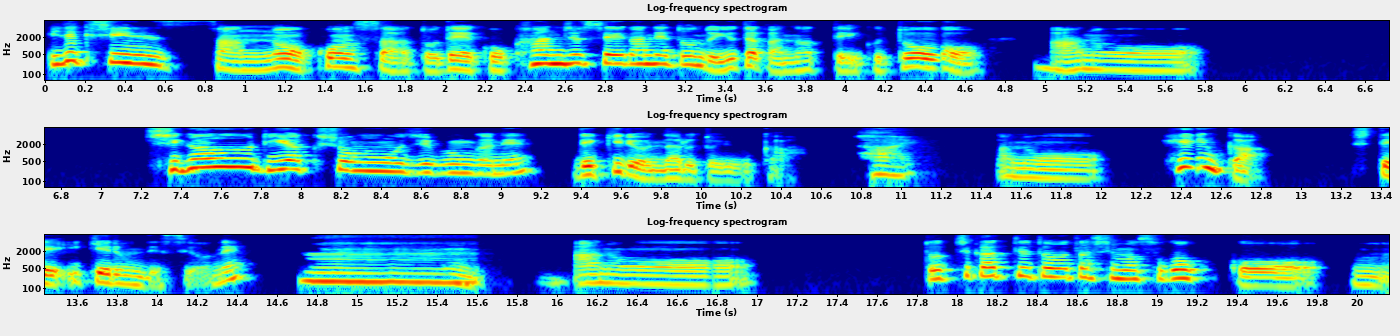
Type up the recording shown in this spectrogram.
井崎慎さんのコンサートでこう感受性がねどんどん豊かになっていくとうんあの違うリアクションを自分がねできるようになるというかはい。あの変化していけるんですよね。うーん。あの、どっちかっていうと私もすごくこう、う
